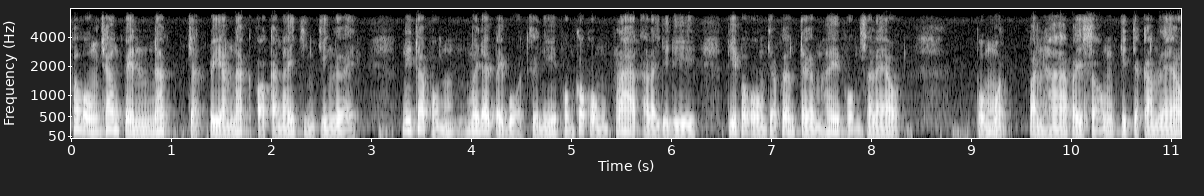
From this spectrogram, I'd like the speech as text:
พระองค์ช่างเป็นนักจัดเตรียมนักออกกันไนจริง ๆ เลย นี่ถ้าผมไม่ได้ไปโบสถ์คืนนี้ ผมก็คงพลาดอะไรดีๆ ที่พระองค์จะเพิ่มเติมให้ผมซะแล้ว ผมหมดปัญหาไปสองกิจกรรมแล้ว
